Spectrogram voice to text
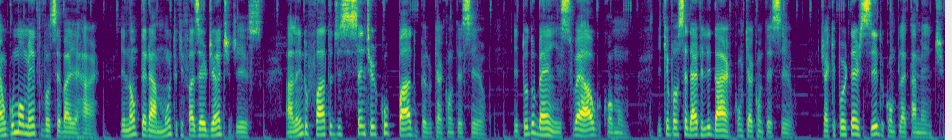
algum momento você vai errar, e não terá muito o que fazer diante disso, além do fato de se sentir culpado pelo que aconteceu. E tudo bem, isso é algo comum, e que você deve lidar com o que aconteceu, já que por ter sido completamente,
